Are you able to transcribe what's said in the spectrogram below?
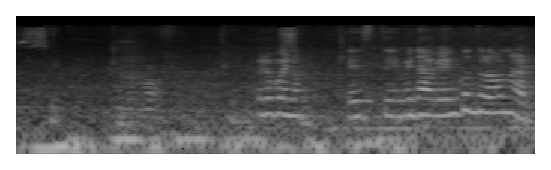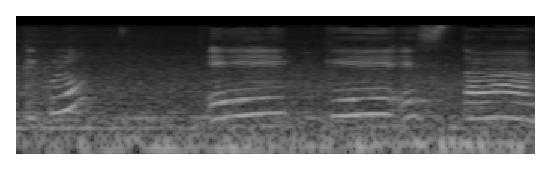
Sí. Qué horror. Pero bueno, este, mira, había encontrado un artículo eh, que estaba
